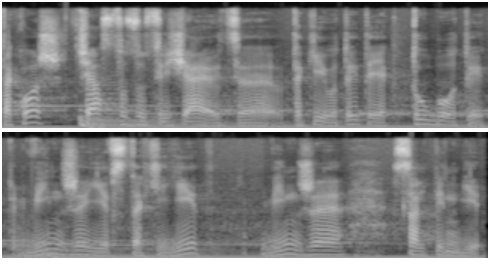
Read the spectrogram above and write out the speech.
Також часто зустрічаються такі отити, як тубоотит. Він же євстахіїд, він же сальпінгіт.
